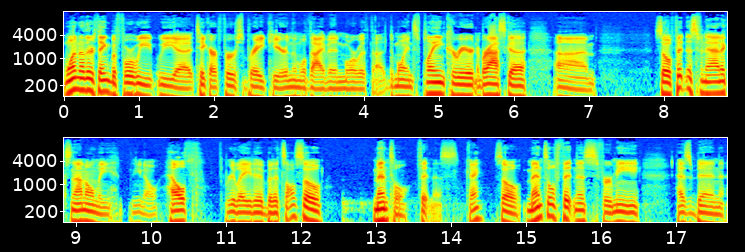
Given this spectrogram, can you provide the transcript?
one other thing before we we uh, take our first break here, and then we'll dive in more with uh, Demoine' playing career at Nebraska. Um, so, fitness fanatics not only you know health related, but it's also mental fitness. Okay, so mental fitness for me has been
